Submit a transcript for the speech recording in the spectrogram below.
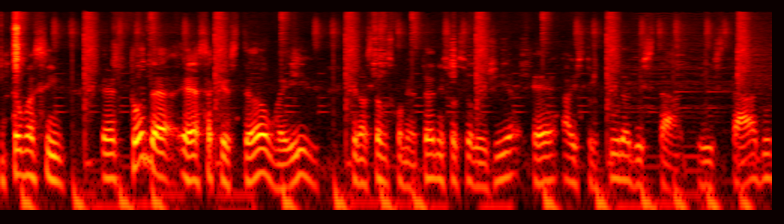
Então, assim, é, toda essa questão aí que nós estamos comentando em sociologia é a estrutura do Estado. O Estado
